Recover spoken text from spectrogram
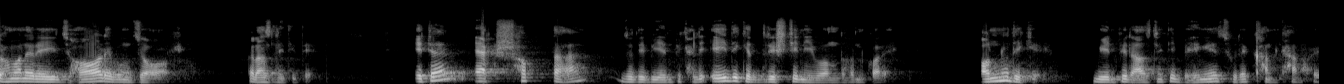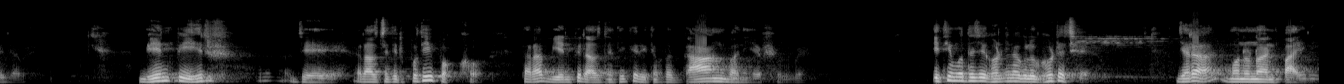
রহমানের এই ঝড় এবং জ্বর রাজনীতিতে, এটা এক সপ্তাহ যদি বিএনপি খালি এই দিকে দৃষ্টি নিবন্ধন করে, অন্যদিকে বিএনপি রাজনীতি ভেঙে চুরে খান খান হয়ে যাবে। বিএনপির যে রাজনীতির প্রতিপক্ষ, তারা বিএনপি রাজনীতিকে রীতিমতো গাং বানিয়ে ফেলবে। ইতিমধ্যে যে ঘটনাগুলো ঘটেছে, যারা মনোনয়ন পায়নি,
